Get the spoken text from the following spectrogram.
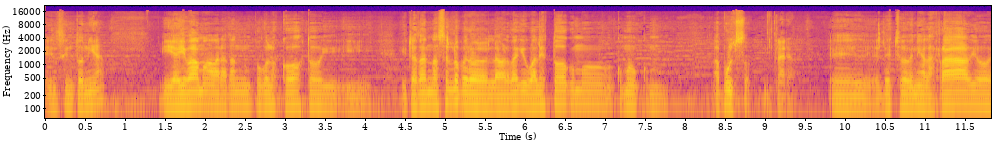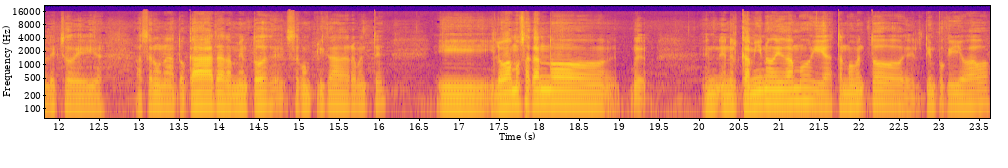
en sintonía. Y ahí vamos abaratando un poco los costos y, y- y tratando de hacerlo, pero la verdad que igual es todo como, como, como a pulso. Claro. Eh, el hecho de venir a las radios, el hecho de ir a hacer una tocata, también todo se complica de repente. Y, y lo vamos sacando eh, en, en el camino, digamos, y hasta el momento, el tiempo que he llevado,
